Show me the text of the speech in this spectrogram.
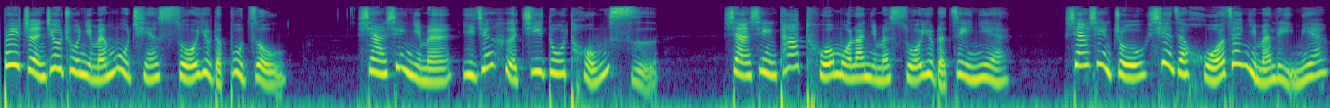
被拯救出你们目前所有的不足。相信你们已经和基督同死，相信他涂抹了你们所有的罪孽，相信主现在活在你们里面。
